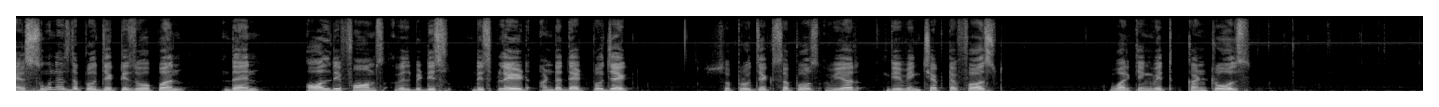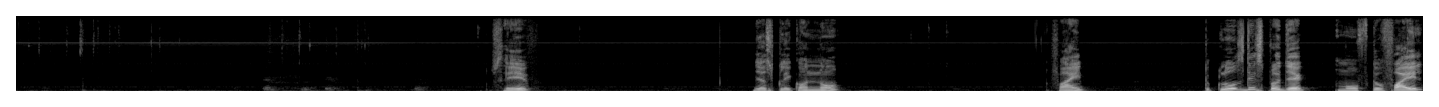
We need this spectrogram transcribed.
As soon as the project is open then all the forms will be dis displayed under that project. So project suppose we are giving chapter first working with controls. Save. Just click on no fine. To close this project move to file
